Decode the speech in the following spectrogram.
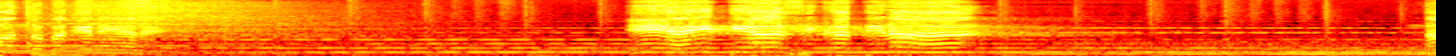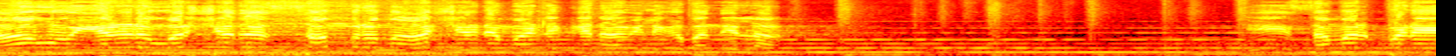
ಬಂಧು ಭಗಿನಿಯರೇ, ಈ ಐತಿಹಾಸಿಕ ದಿನ ನಾವು ಎರಡು ವರ್ಷದ ಸಂಭ್ರಮ ಆಚರಣೆ ಮಾಡಲಿಕ್ಕೆ ನಾವು ಇಲ್ಲಿಗೆ ಬಂದಿಲ್ಲ. ಸಮರ್ಪಣೆ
